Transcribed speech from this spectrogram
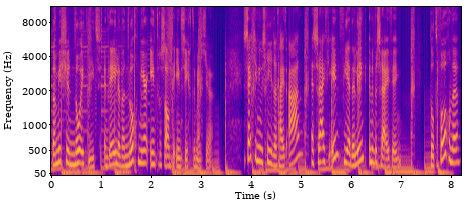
Dan mis je nooit iets en delen we nog meer interessante inzichten met je. Zet je nieuwsgierigheid aan en schrijf je in via de link in de beschrijving. Tot de volgende!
